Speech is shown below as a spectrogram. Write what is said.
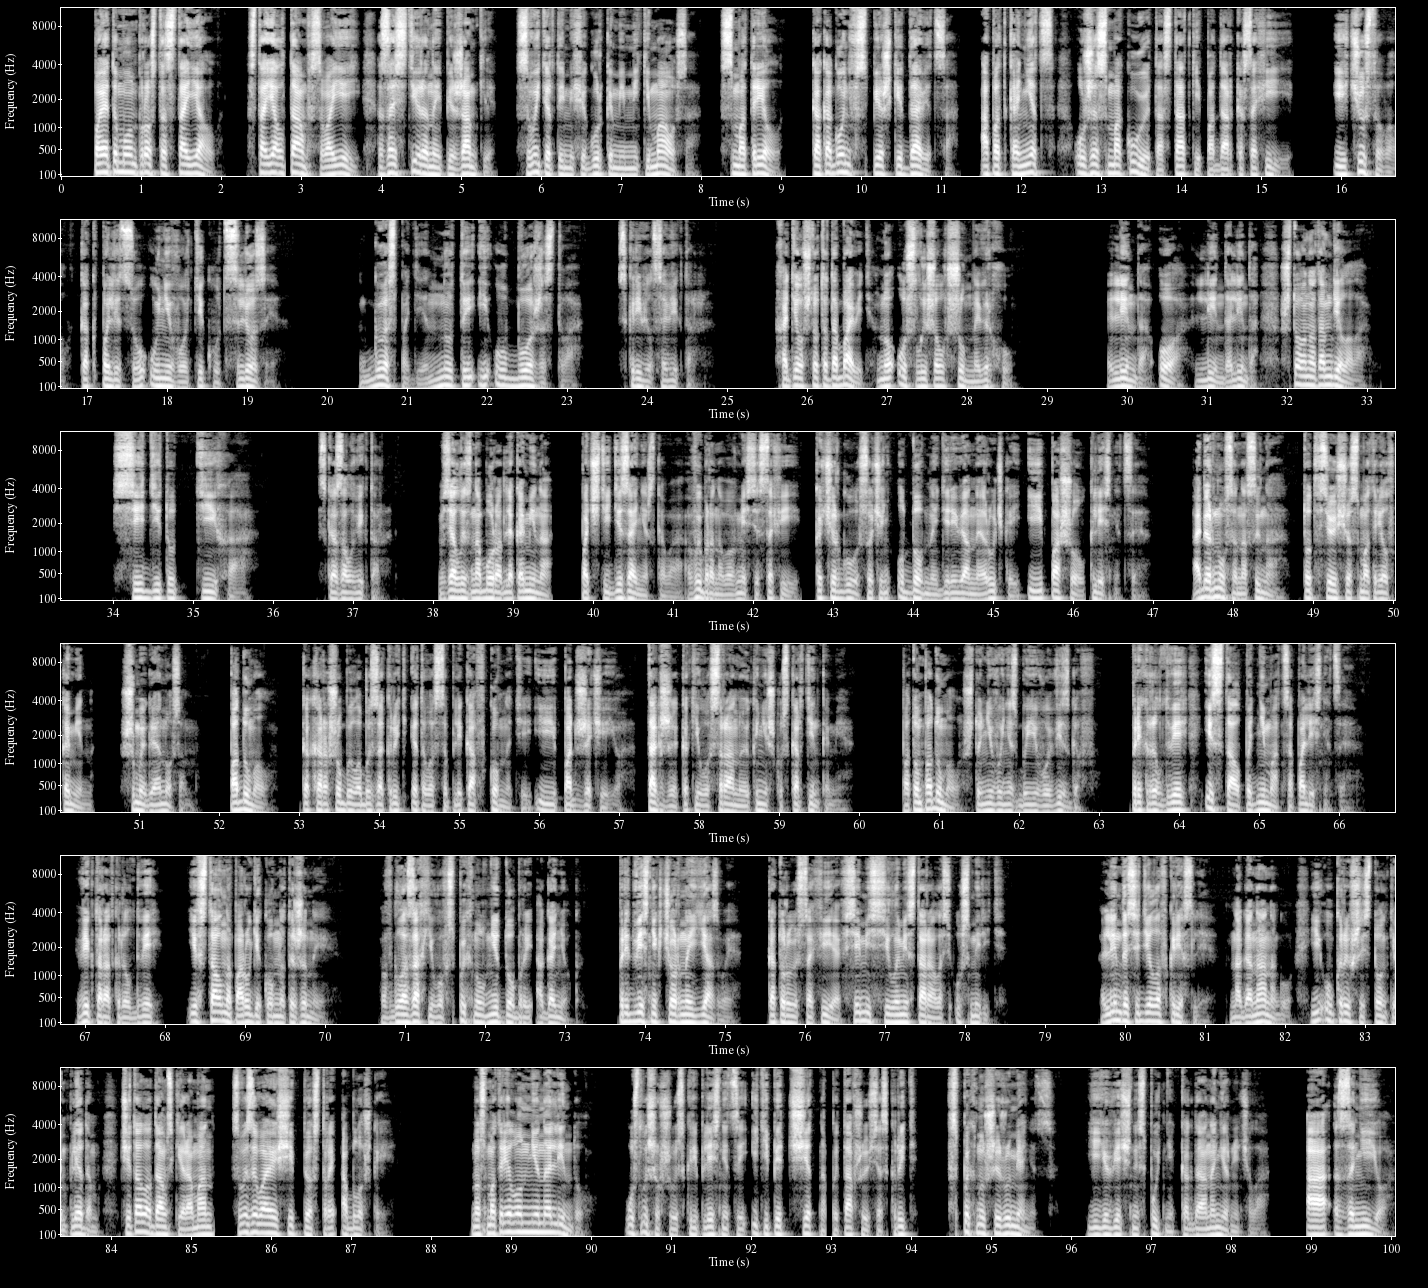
Поэтому он просто стоял, стоял там в своей застиранной пижамке с вытертыми фигурками Микки Мауса, смотрел, как огонь в спешке давится, а под конец уже смакуют остатки подарка Софии, и чувствовал, как по лицу у него текут слезы. «Господи, ну ты и убожество!» — скривился Виктор. Хотел что-то добавить, но услышал шум наверху. Линда, о, Линда, Линда, что она там делала? Сиди тут тихо, сказал Виктор. Взял из набора для камина почти дизайнерского, выбранного вместе с Софией, кочергу с очень удобной деревянной ручкой и пошел к лестнице. Обернулся на сына, тот все еще смотрел в камин, шмыгая носом. Подумал, как хорошо было бы закрыть этого сопляка в комнате и поджечь ее так же, как его сраную книжку с картинками. Потом подумал, что не вынес бы его визгов. Прикрыл дверь и стал подниматься по лестнице. Виктор открыл дверь и встал на пороге комнаты жены. В глазах его вспыхнул недобрый огонек. Предвестник черной язвы, которую София всеми силами старалась усмирить. Линда сидела в кресле, нога на ногу, и, укрывшись тонким пледом, читала дамский роман с вызывающей пестрой обложкой. Но смотрел он не на Линду, услышавшую скрип лестницы и теперь тщетно пытавшуюся скрыть вспыхнувший румянец, ее вечный спутник, когда она нервничала, а за нее.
